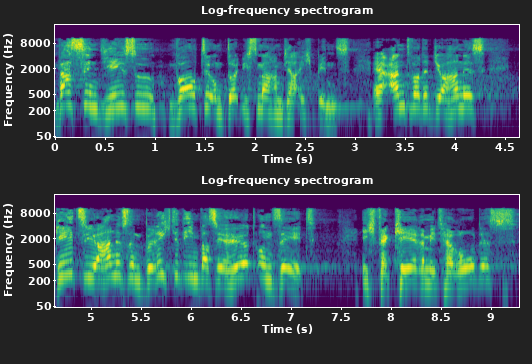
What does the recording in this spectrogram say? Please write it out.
Was sind Jesu Worte, um deutlich zu machen, ja, ich bin's? Er antwortet Johannes, geht zu Johannes und berichtet ihm, was ihr hört und seht. Ich verkehre mit Herodes.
